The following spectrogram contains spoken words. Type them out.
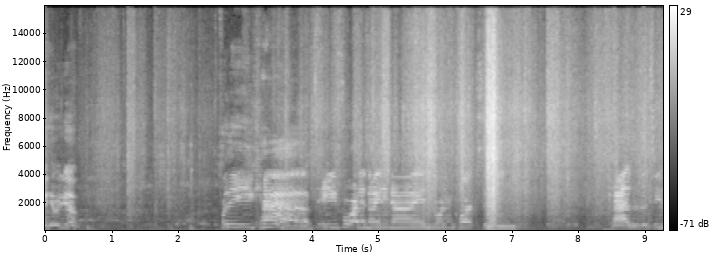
Alright, here we go. For the Cavs, 84 out of 99, Jordan Clarkson. Cavs is a team.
